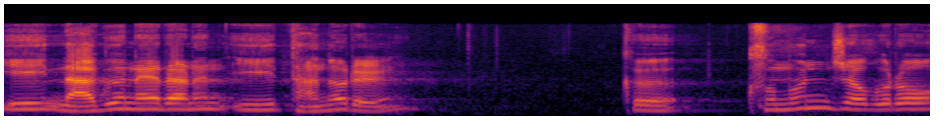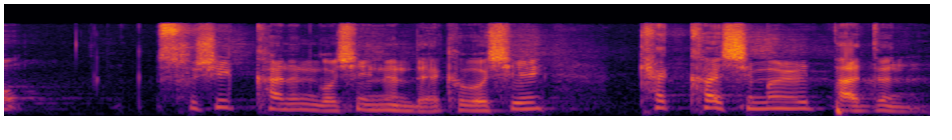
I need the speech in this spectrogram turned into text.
이 나그네라는 이 단어를 그 구문적으로 수식하는 것이 있는데 그것이 택하심을 받은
